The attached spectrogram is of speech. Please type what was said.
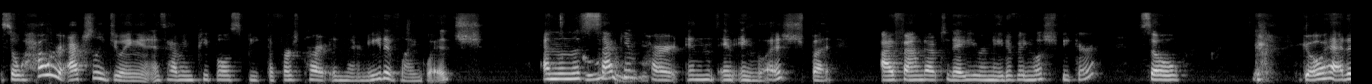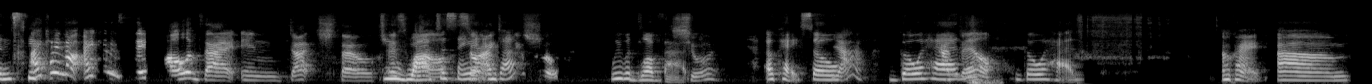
so how we're actually doing it is having people speak the first part in their native language and then the Ooh. second part in, in English. But I found out today you're a native English speaker. So go ahead and speak. I cannot, I can say all of that in Dutch though. Do you want well. to say so it in I Dutch? We would love that. Sure. Okay, so yeah. go ahead. Go ahead. Okay. Um,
